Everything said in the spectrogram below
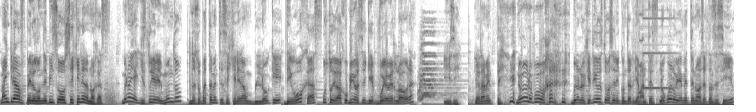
Minecraft, pero donde piso se generan hojas. Bueno, y aquí estoy en el mundo, donde supuestamente se genera un bloque de hojas justo debajo mío, así que voy a verlo ahora. Y sí, claramente. no, no puedo bajar. Bueno, el objetivo de esto va a ser encontrar diamantes, lo cual obviamente no va a ser tan sencillo.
